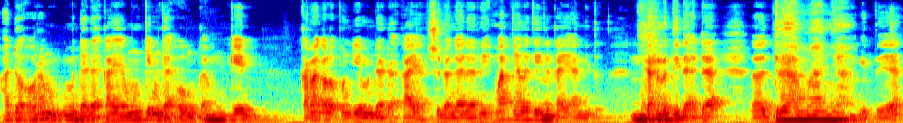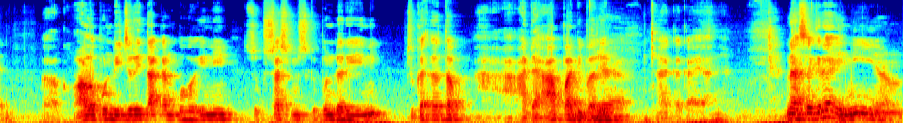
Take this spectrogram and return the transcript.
ada orang mendadak kaya mungkin nggak? Oh, nggak mungkin. Karena kalaupun dia mendadak kaya, sudah nggak ada nikmatnya lagi kekayaan itu, karena tidak ada eh, dramanya, gitu ya. Kalaupun diceritakan bahwa ini sukses meskipun dari ini, juga tetap ah, ada apa di balik Iya. nah, kekayaannya. Nah, saya kira ini yang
